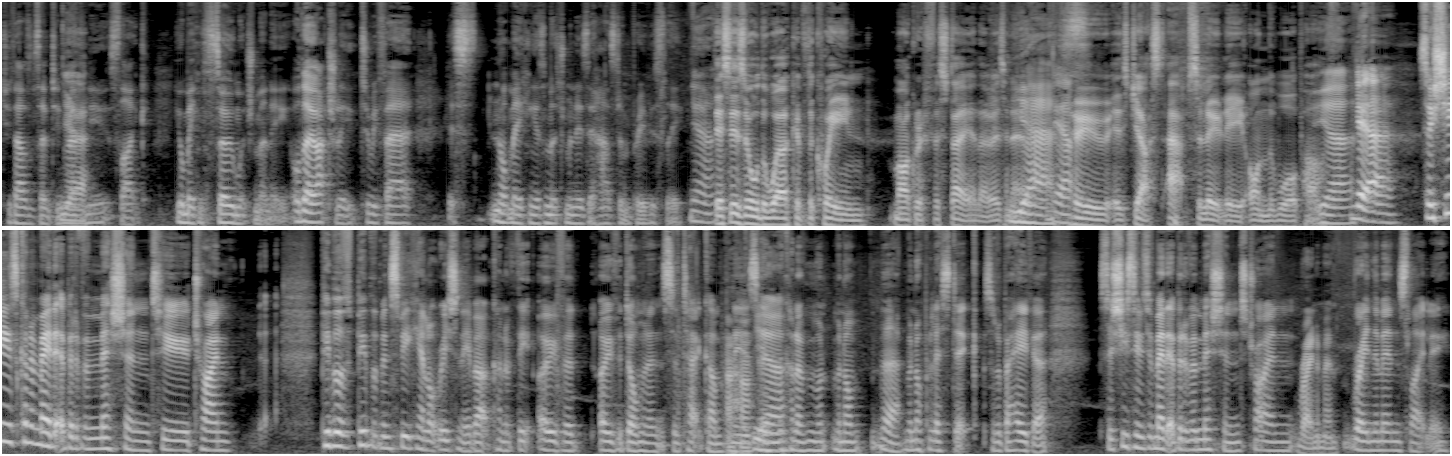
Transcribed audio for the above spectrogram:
2017 Yeah. revenue. It's like you're making so much money. Although actually, to be fair, it's not making as much money as it has done previously. Yeah. this is all the work of the Queen, Margaret Vestager, though, isn't it? Yeah. Yeah. Who is just absolutely on the warpath. Yeah, Yeah. So she's kind of made it a bit of a mission to try and people have, people have been speaking a lot recently about kind of the over over dominance of tech companies uh-huh. and Yeah. the kind of mon- mono- monopolistic sort of behavior. So she seems to have made it a bit of a mission to try and Rein them in. rein them in slightly.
